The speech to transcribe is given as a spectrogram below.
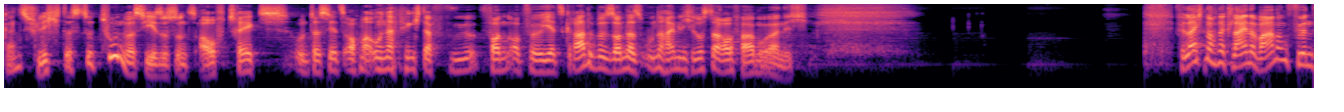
ganz schlicht das zu tun, was Jesus uns aufträgt und das jetzt auch mal unabhängig davon, ob wir jetzt gerade besonders unheimlich Lust darauf haben oder nicht. Vielleicht noch eine kleine Warnung für ein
